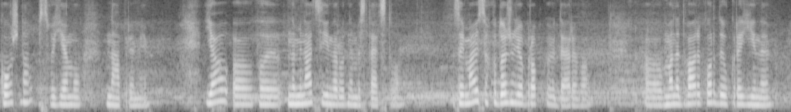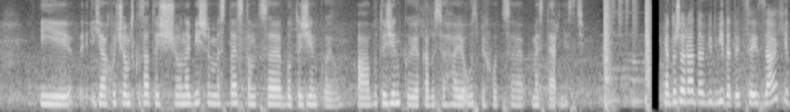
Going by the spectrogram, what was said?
кожна у своєму напрямі. Я е, в номінації Народне мистецтво займаюся художньою обробкою дерева. Е, В мене два рекорди України. І я хочу вам сказати, що найбільшим мистецтвом це бути жінкою. А бути жінкою, яка досягає успіху, це майстерність. Я дуже рада відвідати цей захід,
